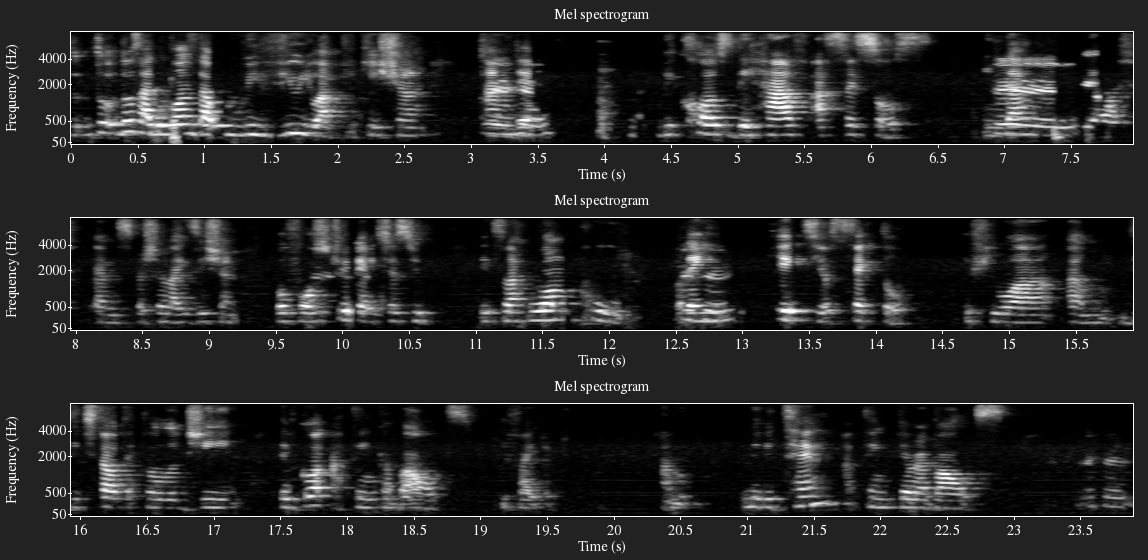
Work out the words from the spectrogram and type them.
Th- th- those are the ones that will review your application, and then because they have assessors in that Mm. area of um, specialization. But for Australia, it's just you. It's like one pool, but then you pick your sector. If you are um, digital technology, they've got I think about if I um maybe ten, I think they're about Mhm.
